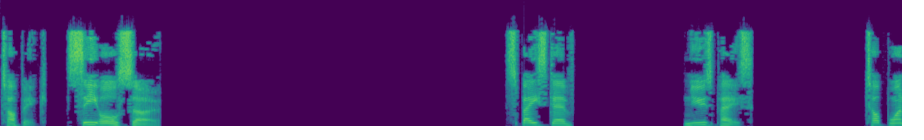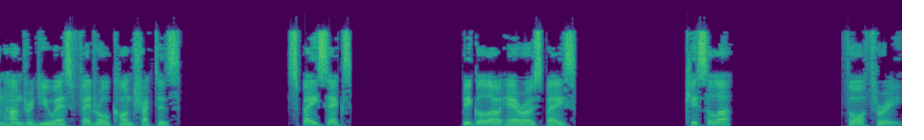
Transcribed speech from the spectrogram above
Topic See also SpaceDev NewsPace Top 100 U.S. federal contractors SpaceX Bigelow Aerospace Kistler Thor 3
